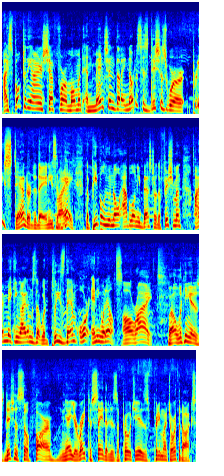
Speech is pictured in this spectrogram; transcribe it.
I spoke to the Iron Chef for a moment and mentioned that I noticed his dishes were pretty standard today. And he said, Right. hey, the people who know abalone best are the fishermen. I'm making items that would please them or anyone else. All right. Well, looking at his dishes so far, yeah, you're right to say that his approach is pretty much orthodox.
